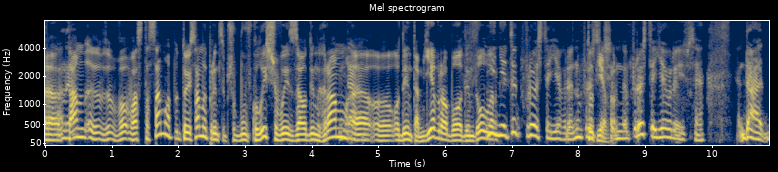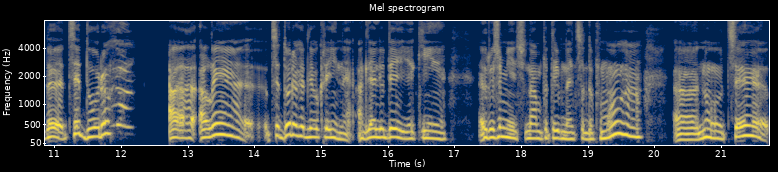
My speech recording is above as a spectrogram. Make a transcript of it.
Е, але... Там е, у вас та сама, той самий принцип, що був колись, що ви за один грам, да. один там євро або один долар. Ні, ні, тут просто євро. Ну, просто, тут євро. просто євро і все. Да, Це дорого. Але це дорого для України. А для людей, які розуміють, що нам потрібна ця допомога, ну це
